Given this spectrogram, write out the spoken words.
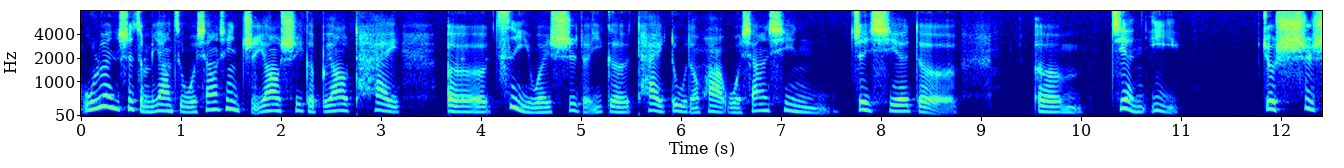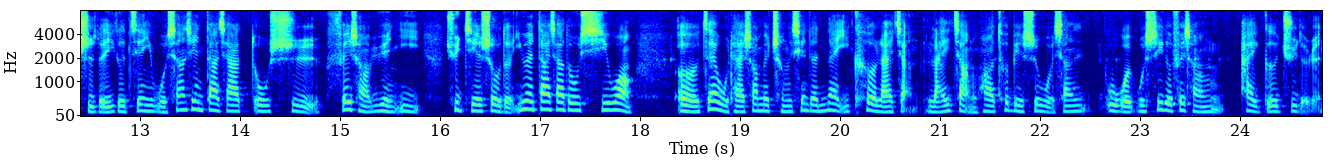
无论是怎么样子，我相信只要是一个不要太呃自以为是的一个态度的话，我相信这些的呃建议。就事实的一个建议，我相信大家都是非常愿意去接受的，因为大家都希望，呃，在舞台上面呈现的那一刻来讲来讲的话，特别是我相我我是一个非常爱歌剧的人。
